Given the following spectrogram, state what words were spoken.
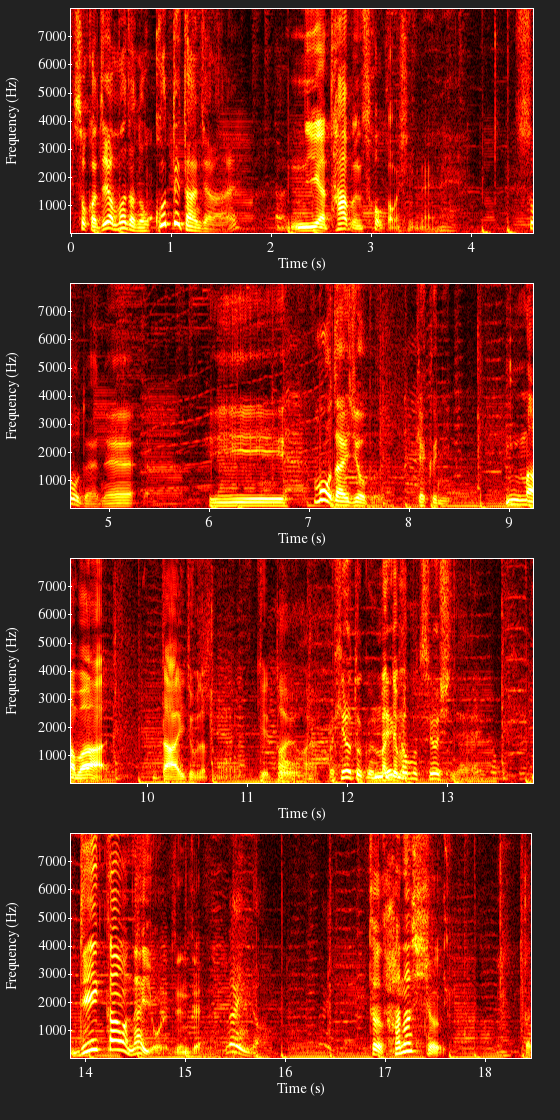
そうかじゃあまだ残ってたん。じゃないいや多分そうかもしれないね。そうだよね。へえもう大丈夫？逆に。今は大丈夫だと思うけど、はいはい。ひろとくん霊まあでも感も強いしね。霊感はないよ俺全然。ないんだ。ただ話しちゃうだ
